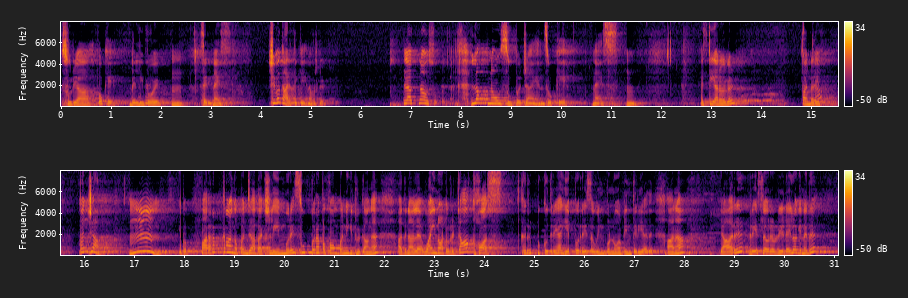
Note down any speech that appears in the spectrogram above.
சூர்யா. ஓகே டெல்லி பாய் ம். சரி நைஸ் சிவகார்த்திகேயன் அவர்கள். Lucknow Super Giants Lucknow Super Giants okay nice ம். எஸ்டிஆர் அவர்கள்? ஓ, நிறைய. பஞ்சாப். ம். இப்போ பறக்கிறாங்க பஞ்சாப் ஆக்சுவலி இம்முறை சூப்பராக பெர்ஃபார்ம் பண்ணிக்கிட்டு இருக்காங்க. அதனால ஒய் நாட் ஒரு டார்க் ஹார்ஸ் கருப்பு குதிரையாக எப்போ ரேஸை வின் பண்ணும் அப்படின்னு தெரியாது. ஆனால் யார் ரேஸில் அவருடைய டைலாக் என்னது?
